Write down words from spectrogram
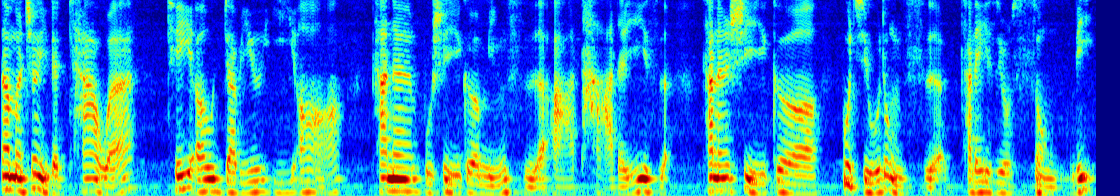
那么这里的 tower，t o w e r，它呢不是一个名词啊，塔的意思，它呢是一个不及物动词，它的意思就是耸立。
